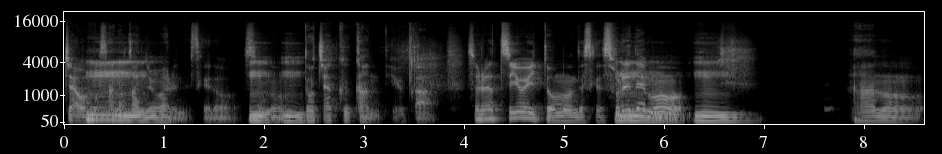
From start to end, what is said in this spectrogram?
ちゃ重さの感じもあるんですけど、その土着感っていうかそれは強いと思うんですけどそれでも、あの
